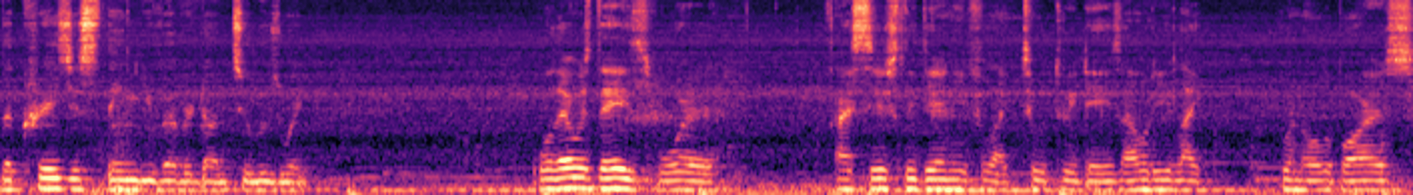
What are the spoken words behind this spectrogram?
the craziest thing you've ever done to lose weight? Well, there was days where I seriously didn't eat for like two, or three days. I would eat like granola bars,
